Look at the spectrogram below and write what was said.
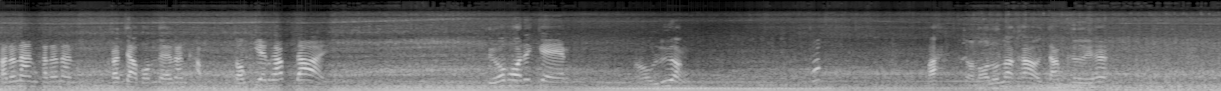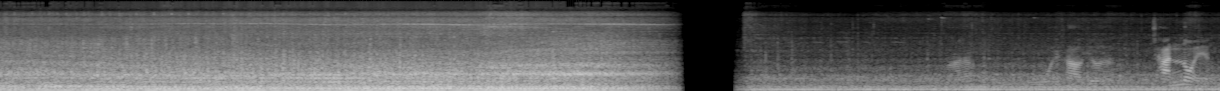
คณะนันคณะนันกระจับอมแดงนันขับสองเกียร์ครับได้ ถือว่าพอได้แกง เอาเรื่องไปจอดรอรถลากข้าวตามเคยฮะมาแล้วโอ้ยข้าวเยอะ ชันหน่อยอะ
